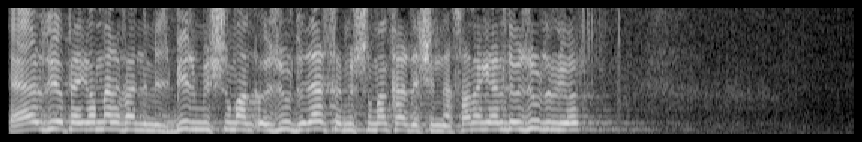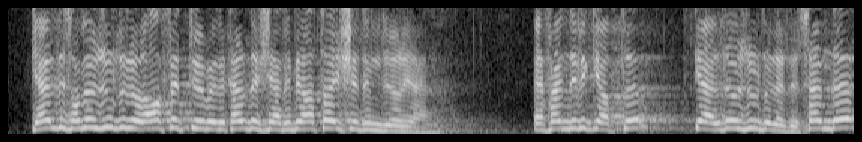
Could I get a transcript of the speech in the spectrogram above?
Eğer diyor Peygamber Efendimiz bir Müslüman özür dilerse Müslüman kardeşinden sana geldi özür diliyor. Geldi sana özür diliyor. Affet diyor beni kardeş yani bir hata işledim diyor yani. Efendilik yaptı. Geldi özür diledi. Sen de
